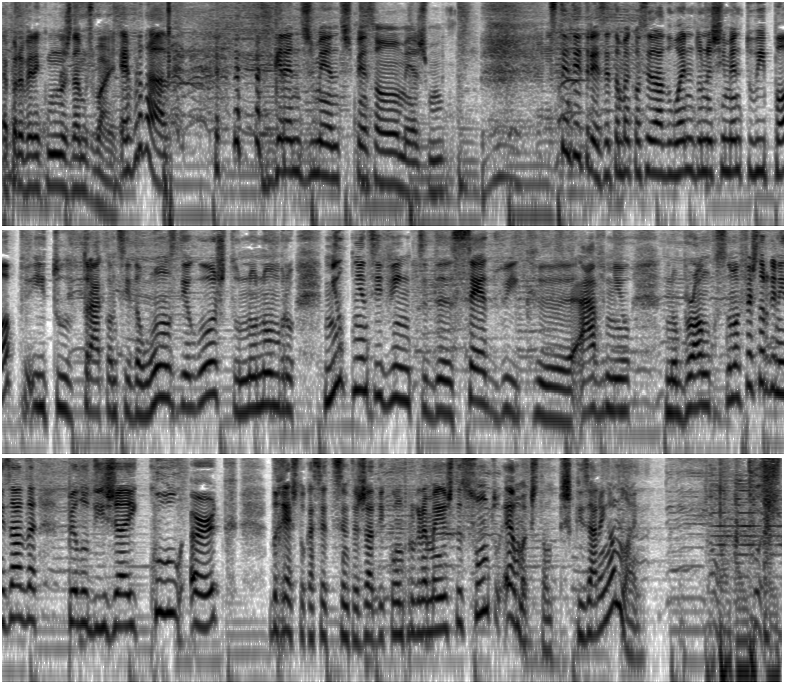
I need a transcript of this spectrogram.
É para verem como nos damos bem. é verdade. Grandes mentes pensam o mesmo. 73 é também considerado o ano do nascimento do hip hop e tudo terá acontecido a 11 de agosto no número 1520 de Sedgwick Avenue, no Bronx, numa festa organizada pelo DJ Cool Herc. De resto, o K760 já dedicou um programa a este assunto, é uma questão de pesquisarem online. push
